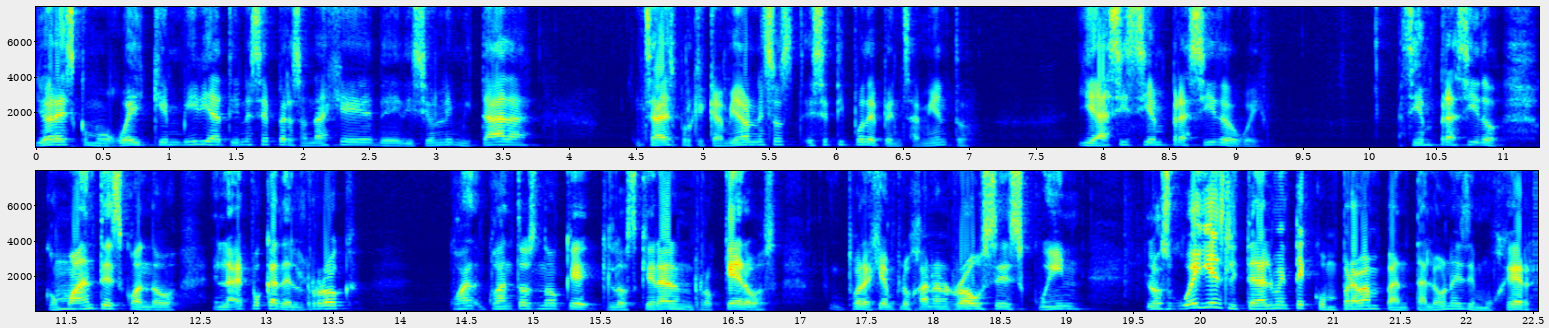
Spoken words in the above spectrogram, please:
Y ahora es como, güey, qué envidia, tiene ese personaje de edición limitada. ¿Sabes? Porque cambiaron esos, ese tipo de pensamiento. Y así siempre ha sido, güey. Siempre ha sido. Como antes, cuando en la época del rock, ¿Cuántos no que, los que eran rockeros? Por ejemplo, Hannah Roses, Queen. Los güeyes literalmente compraban pantalones de mujer.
